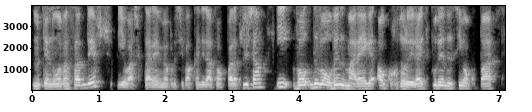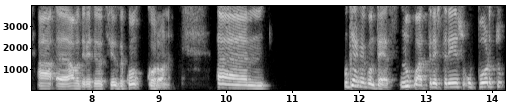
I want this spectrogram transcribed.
Metendo um avançado destes, e eu acho que Taremi é o principal candidato a ocupar a posição, e devolvendo Marega ao corredor direito, podendo assim ocupar a, a ala direita da defesa com Corona. Um, o que é que acontece? No 4-3-3, o Porto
